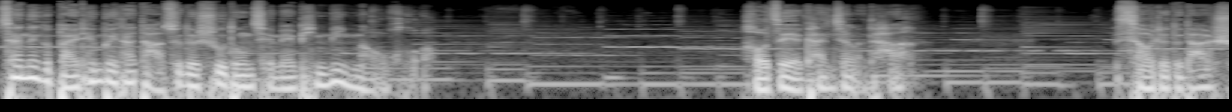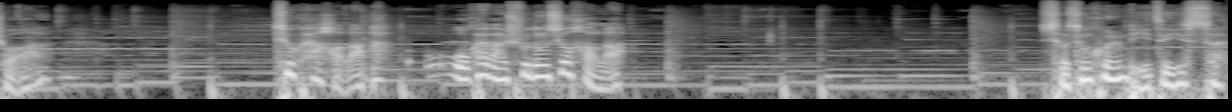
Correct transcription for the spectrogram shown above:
在那个白天被他打碎的树洞前面拼命忙活。猴子也看见了他，笑着对他说：“就快好了，我快把树洞修好了。”小熊忽然鼻子一酸，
